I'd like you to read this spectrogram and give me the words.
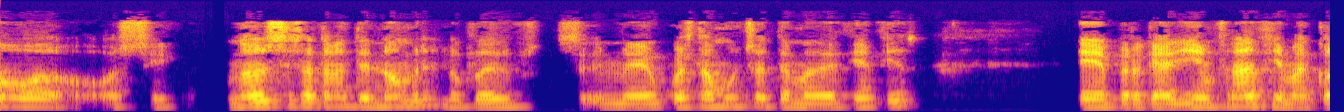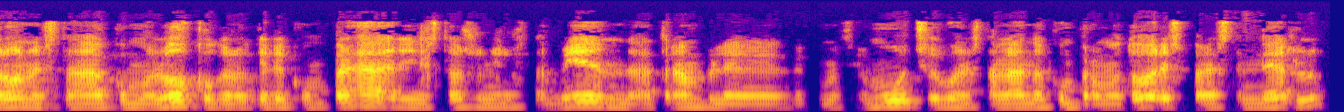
o, o si, no sé exactamente el nombre, lo puedes, me cuesta mucho el tema de ciencias, eh, pero que allí en Francia Macron está como loco, que lo quiere comprar, y en Estados Unidos también, a Trump le, le conoce mucho, bueno, están hablando con promotores para extenderlo,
